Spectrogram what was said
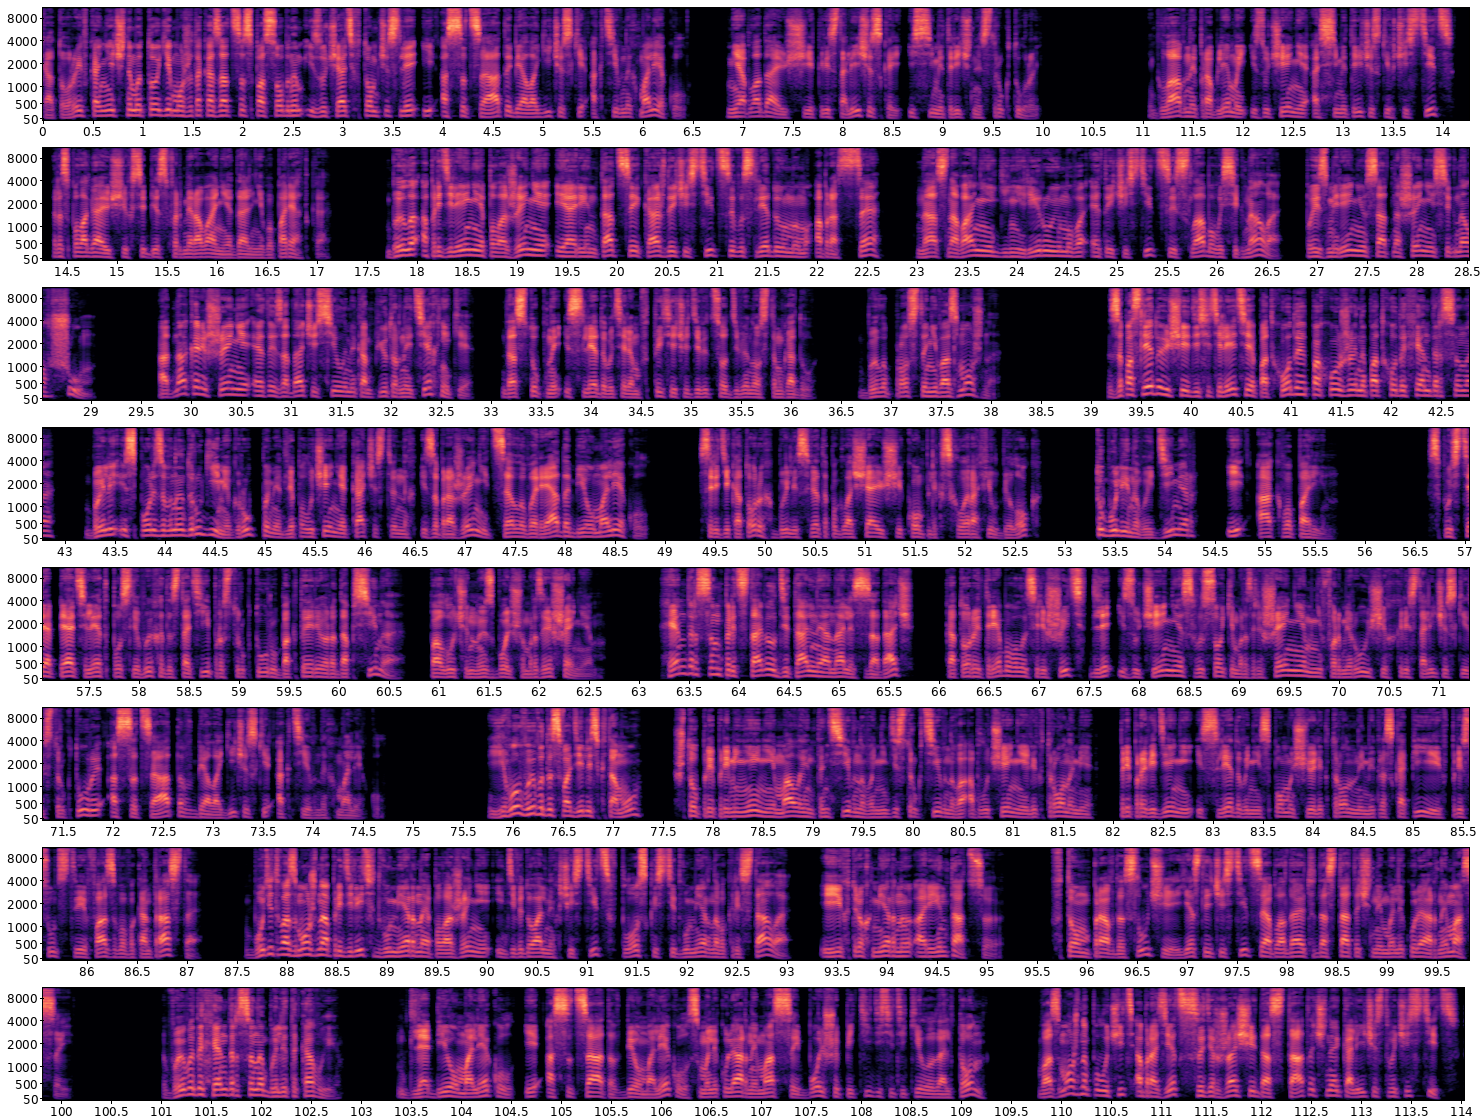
который в конечном итоге может оказаться способным изучать в том числе и ассоциаты биологически активных молекул, не обладающие кристаллической и симметричной структурой. Главной проблемой изучения асимметрических частиц, располагающихся без формирования дальнего порядка, было определение положения и ориентации каждой частицы в исследуемом образце на основании генерируемого этой частицей слабого сигнала по измерению соотношения сигнал-шум, Однако решение этой задачи силами компьютерной техники, доступной исследователям в 1990 году, было просто невозможно. За последующие десятилетия подходы, похожие на подходы Хендерсона, были использованы другими группами для получения качественных изображений целого ряда биомолекул, среди которых были светопоглощающий комплекс хлорофилл-белок, тубулиновый димер и аквапарин. Спустя пять лет после выхода статьи про структуру бактериородопсина, полученную с большим разрешением, Хендерсон представил детальный анализ задач, которые требовалось решить для изучения с высоким разрешением неформирующих кристаллические структуры ассоциатов биологически активных молекул. Его выводы сводились к тому, что при применении малоинтенсивного недеструктивного облучения электронами при проведении исследований с помощью электронной микроскопии в присутствии фазового контраста будет возможно определить двумерное положение индивидуальных частиц в плоскости двумерного кристалла и их трехмерную ориентацию. В том, правда, случае, если частицы обладают достаточной молекулярной массой. Выводы Хендерсона были таковы. Для биомолекул и ассоциатов биомолекул с молекулярной массой больше 50 килодальтон возможно получить образец, содержащий достаточное количество частиц,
